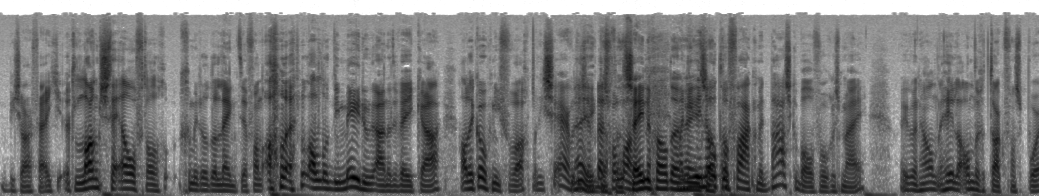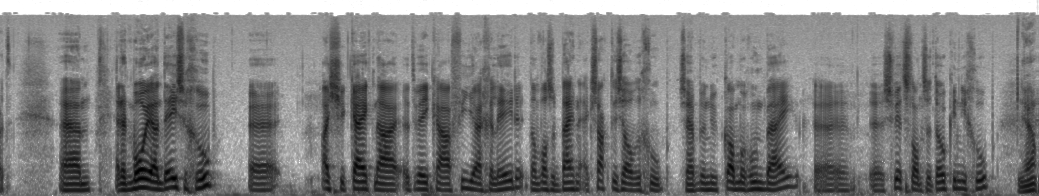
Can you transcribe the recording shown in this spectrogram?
bizar feitje, het langste elftal gemiddelde lengte van alle landen die meedoen aan het WK. Had ik ook niet verwacht, maar die Serven nee, zijn best wel lang. Senegal maar die winnen ook wel vaak met basketbal volgens mij. Even een hele andere tak van sport. Um, en het mooie aan deze groep als je kijkt naar het WK vier jaar geleden, dan was het bijna exact dezelfde groep. Ze hebben er nu Cameroen bij. Uh, uh, Zwitserland zit ook in die groep. Ja.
